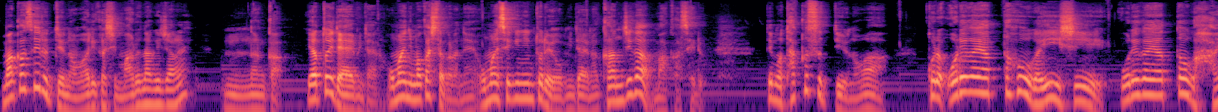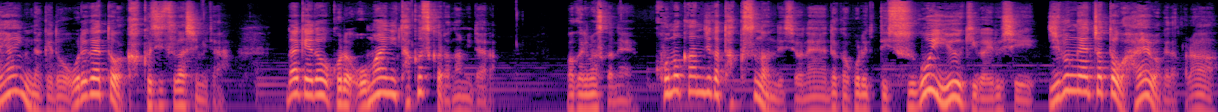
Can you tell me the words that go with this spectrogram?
任せるっていうのはわりかし丸投げじゃない？うん、なんか、やっといて、みたいな。お前に任したからね。お前責任取れよ、みたいな感じが任せる。でも託すっていうのは、これ俺がやった方がいいし、俺がやった方が早いんだけど、俺がやった方が確実だし、みたいな。だけど、これお前に託すからな、みたいな。わかりますかね？この感じが託すなんですよね。だからこれってすごい勇気がいるし、自分がやっちゃった方が早いわけだから、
